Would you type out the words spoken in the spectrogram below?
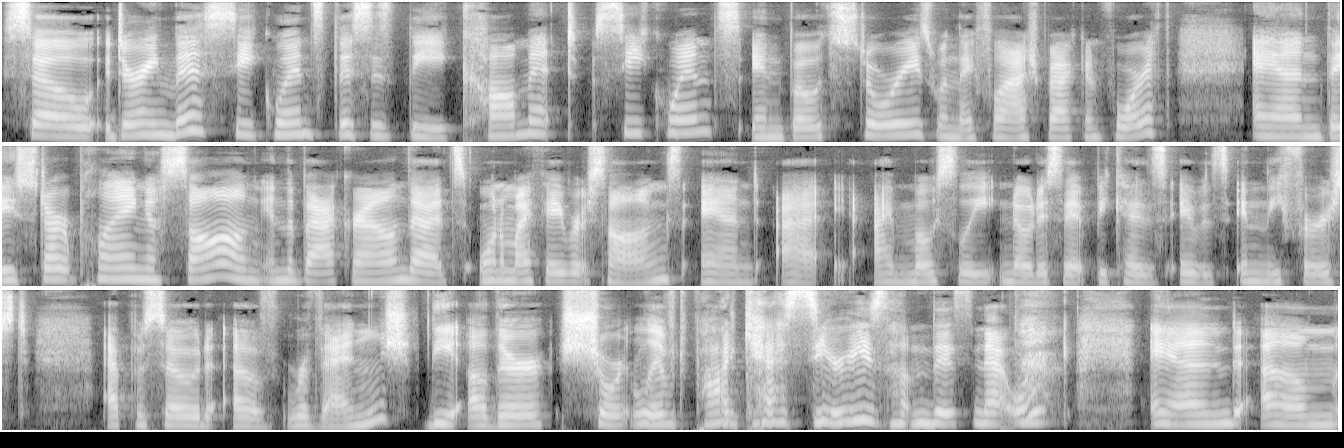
So during this sequence, this is the comet sequence in both stories when they flash back and forth, and they start playing a song in the background that's one of my favorite songs, and I, I mostly notice it because it was in the first episode of Revenge, the other short-lived podcast series on this network, and um,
